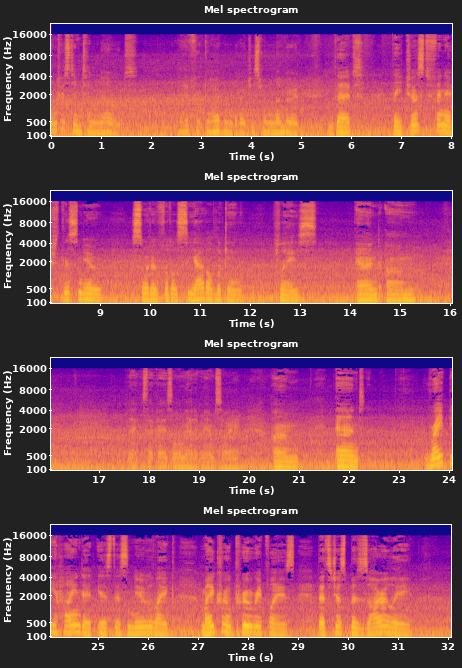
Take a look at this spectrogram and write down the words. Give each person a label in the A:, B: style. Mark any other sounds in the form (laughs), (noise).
A: interesting to note, I had forgotten, but I just remembered that they just finished this new sort of little Seattle looking place. And, um, that, that guy's a little mad at me, I'm sorry. Um, and right behind it is this new, like, microbrewery (laughs) place that's just bizarrely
